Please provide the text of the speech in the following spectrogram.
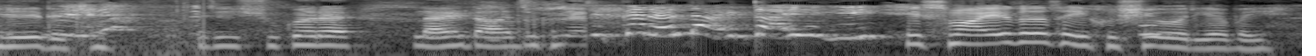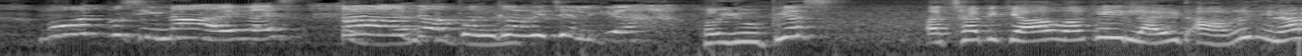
ये देखें। जी शुक्र है लाइट आ चुकी है। चक्कर है लाइट आएगी इस्माइल को तो सही खुशी हो रही है भाई। बहुत पसीना आएगा हाँ, पंखा भी चल गया। और यूपीएस अच्छा भी क्या हुआ कि लाइट आ गई थी ना?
